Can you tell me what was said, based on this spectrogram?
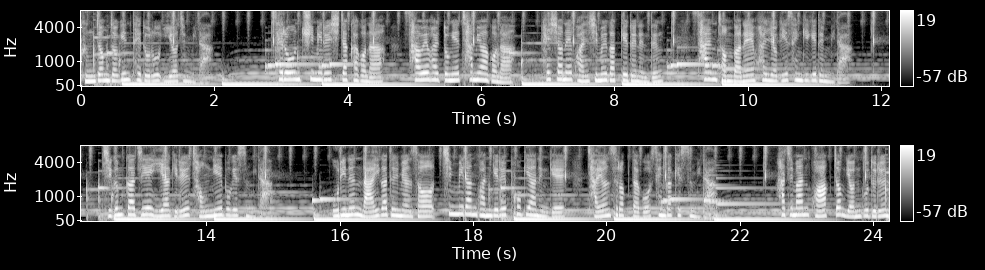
긍정적인 태도로 이어집니다. 새로운 취미를 시작하거나 사회활동에 참여하거나 패션에 관심을 갖게 되는 등 삶 전반에 활력이 생기게 됩니다. 지금까지의 이야기를 정리해 보겠습니다. 우리는 나이가 들면서 친밀한 관계를 포기하는 게 자연스럽다고 생각했습니다. 하지만 과학적 연구들은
